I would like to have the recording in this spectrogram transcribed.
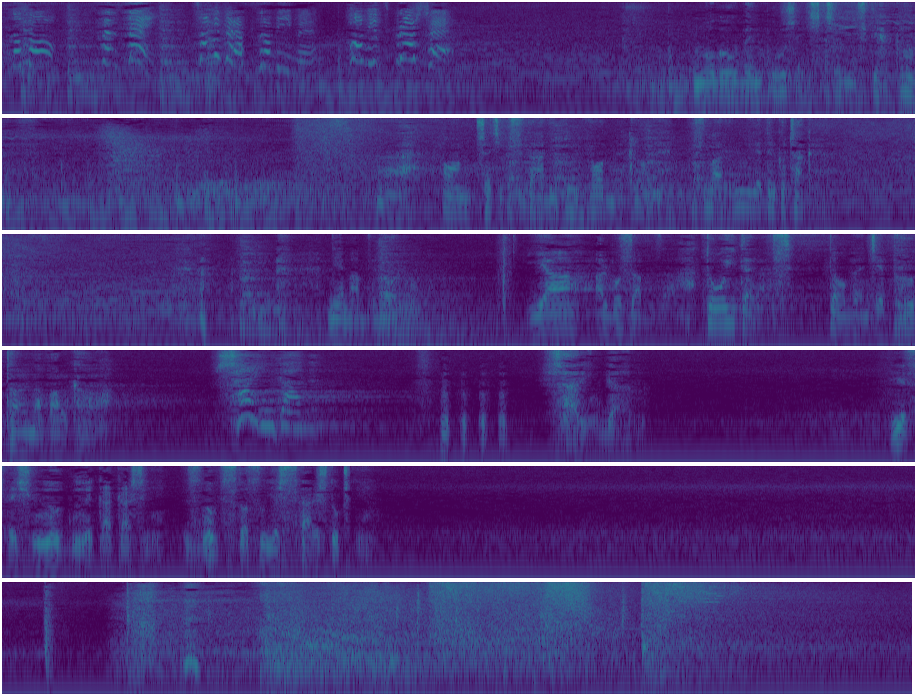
No to, sensei, co my teraz zrobimy? Powiedz proszę! Mógłbym użyć cienistych klonów. Ach, on przeciwstawi im wodne klony. Zmarnuje tylko czakrę. Nie mam wyboru. Ja albo Zabuza. Tu i teraz. To będzie brutalna walka. Sharingan! Sharingan. Jesteś nudny, Kakashi. Znów stosujesz stare sztuczki.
